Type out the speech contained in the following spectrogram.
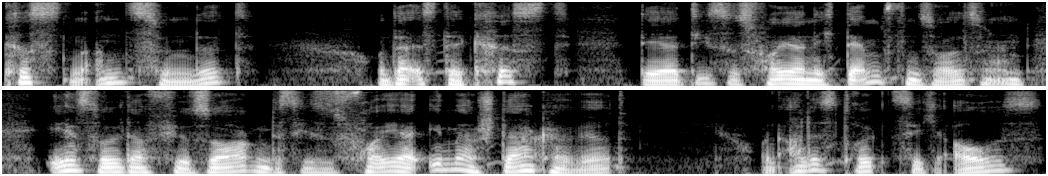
Christen anzündet. Und da ist der Christ, der dieses Feuer nicht dämpfen soll, sondern er soll dafür sorgen, dass dieses Feuer immer stärker wird. Und alles drückt sich aus,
